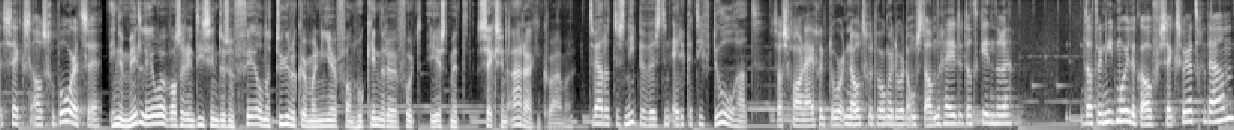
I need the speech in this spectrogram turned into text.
seks, als geboorte. In de middeleeuwen was er in die zin dus een veel natuurlijker manier van hoe kinderen voor het eerst met seks in aanraking kwamen. Terwijl dat dus niet bewust een educatief doel had. Het was gewoon eigenlijk door, noodgedwongen door de omstandigheden dat kinderen dat er niet moeilijk over seks werd gedaan.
